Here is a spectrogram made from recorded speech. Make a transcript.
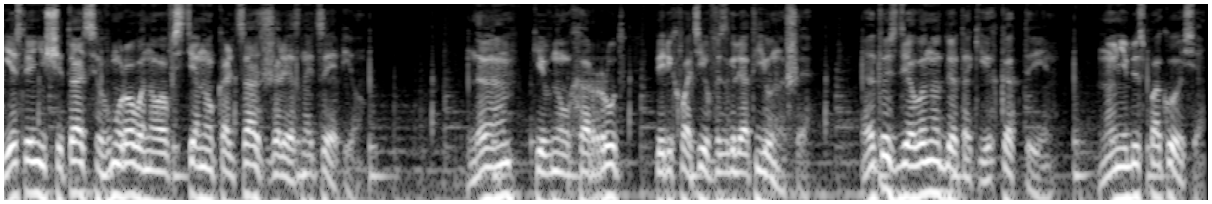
Если не считать вмурованного в стену кольца с железной цепью. «Да», – кивнул Харрут, перехватив взгляд юноши. «Это сделано для таких, как ты. Но не беспокойся.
